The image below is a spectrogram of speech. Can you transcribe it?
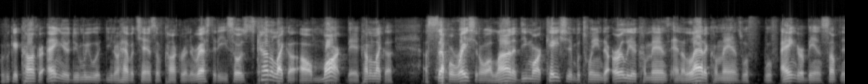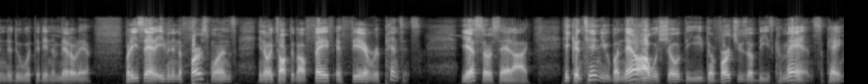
if we could conquer anger, then we would, you know, have a chance of conquering the rest of these. So it's kind of like a, a mark there, kind of like a, a separation or a line of demarcation between the earlier commands and the latter commands, with, with anger being something to do with it in the middle there. But he said, even in the first ones, you know, he talked about faith and fear and repentance. Yes, sir, said I. He continued, but now I will show thee the virtues of these commands. Okay.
